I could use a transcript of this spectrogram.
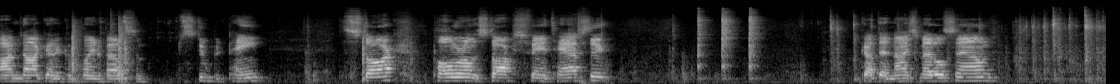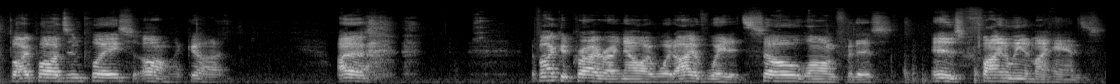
I'm not going to complain about some stupid paint. Stock, polymer on the stock is fantastic. Got that nice metal sound. Bipods in place. Oh my god. I if I could cry right now I would. I have waited so long for this. And it is finally in my hands.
